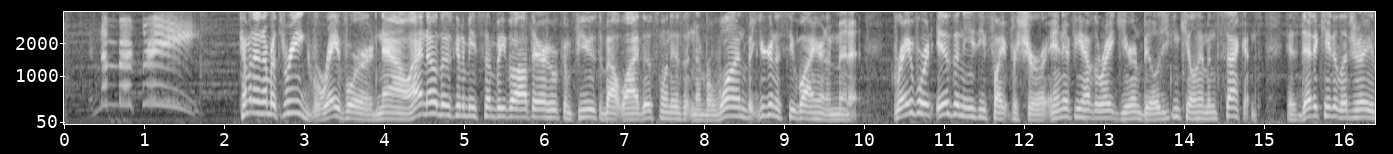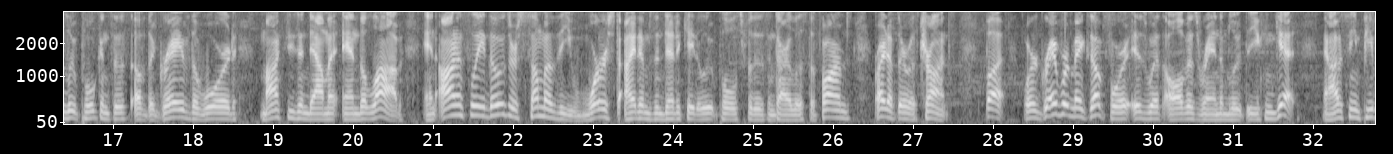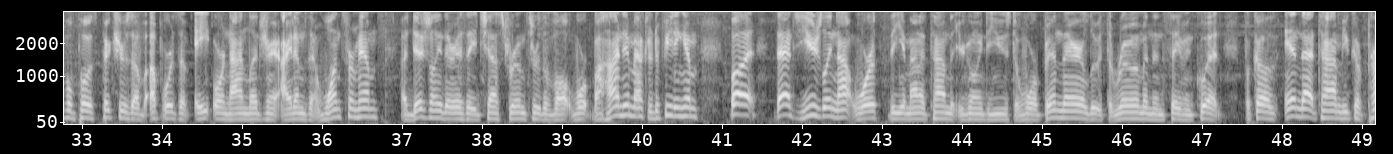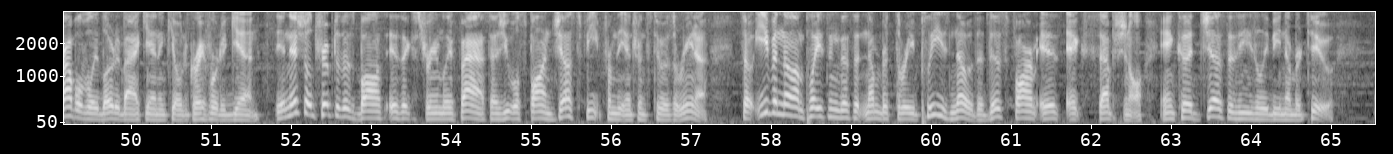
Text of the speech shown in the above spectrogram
Number 3! Coming in number three, Graveward. Now, I know there's going to be some people out there who are confused about why this one isn't number one, but you're going to see why here in a minute. Graveward is an easy fight for sure, and if you have the right gear and build, you can kill him in seconds. His dedicated legendary loot pool consists of the Grave, the Ward, Moxxi's Endowment, and the Lob. And honestly, those are some of the worst items in dedicated loot pools for this entire list of farms, right up there with Traunt's. But where Graveward makes up for it is with all of his random loot that you can get. Now, I've seen people post pictures of upwards of 8 or 9 legendary items at once from him. Additionally, there is a chest room through the vault warp behind him after defeating him, but that's usually not worth the amount of time that you're going to use to warp in there, loot the room, and then save and quit, because in that time you could probably load it back in and kill Graveward again. The initial trip to this boss is extremely fast, as you will spawn just feet from the entrance to his arena. So even though I'm placing this at number 3, please know that this farm is exceptional and could just as easily be number 2.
